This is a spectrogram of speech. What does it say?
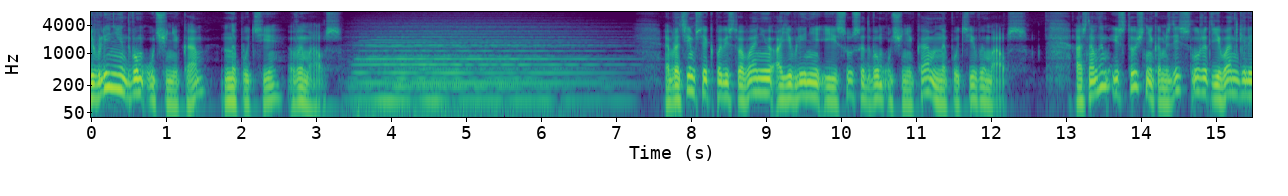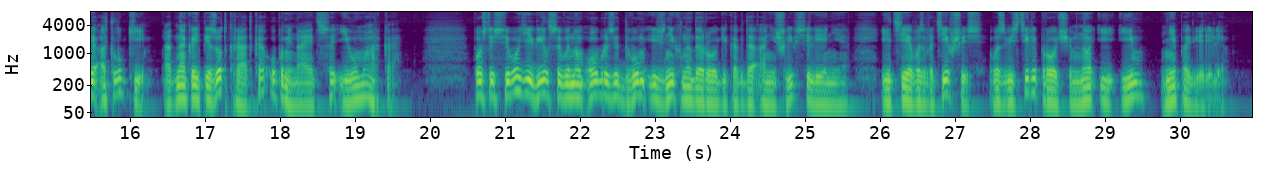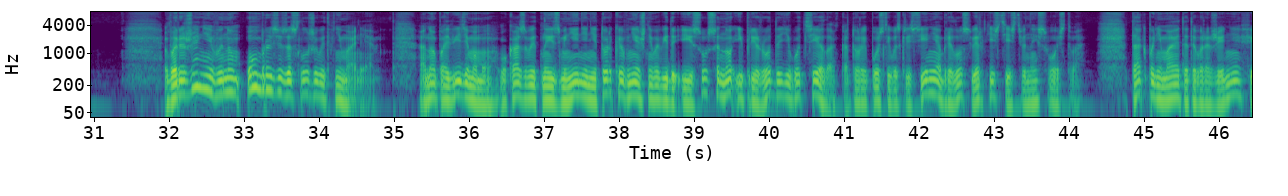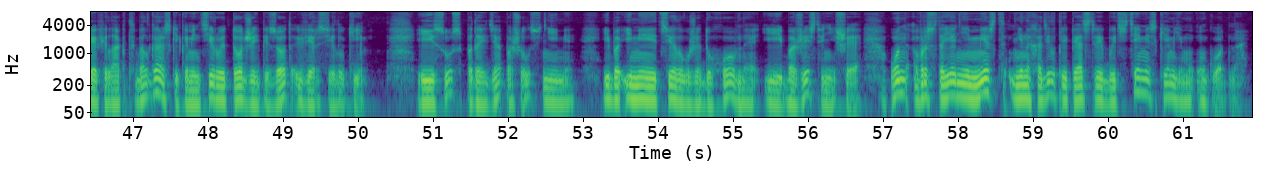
Явление двум ученикам на пути в Эмаус. Обратимся к повествованию о явлении Иисуса двум ученикам на пути в Эмаус. Основным источником здесь служит Евангелие от Луки, однако эпизод кратко упоминается и у Марка. После всего явился в ином образе двум из них на дороге, когда они шли в селение, и те, возвратившись, возвестили прочим, но и им не поверили. Выражение в ином образе заслуживает внимания. Оно, по-видимому, указывает на изменение не только внешнего вида Иисуса, но и природы его тела, которое после воскресения обрело сверхъестественные свойства. Так понимает это выражение Феофилакт Болгарский, комментируя тот же эпизод в версии Луки. И Иисус, подойдя, пошел с ними, ибо, имея тело уже духовное и божественнейшее, он в расстоянии мест не находил препятствия быть с теми, с кем ему угодно.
